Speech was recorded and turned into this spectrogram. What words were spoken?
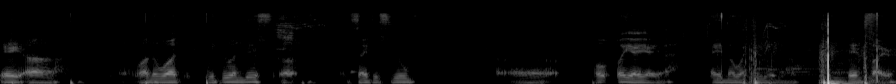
okay uh wonder what we doing this uh inside this room. Uh oh, oh yeah yeah yeah. I know what to do now. Then fire.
